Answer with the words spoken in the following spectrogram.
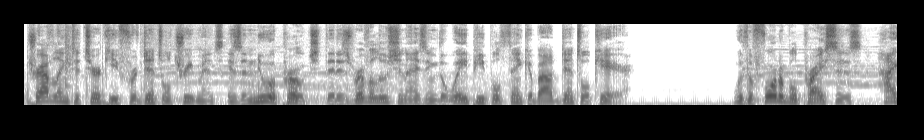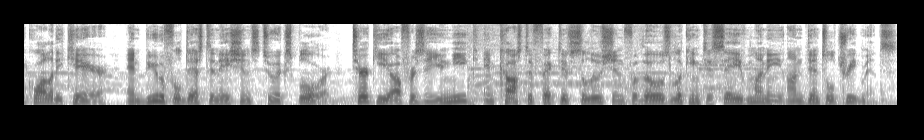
Traveling to Turkey for dental treatments is a new approach that is revolutionizing the way people think about dental care. With affordable prices, high quality care, and beautiful destinations to explore, Turkey offers a unique and cost effective solution for those looking to save money on dental treatments.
